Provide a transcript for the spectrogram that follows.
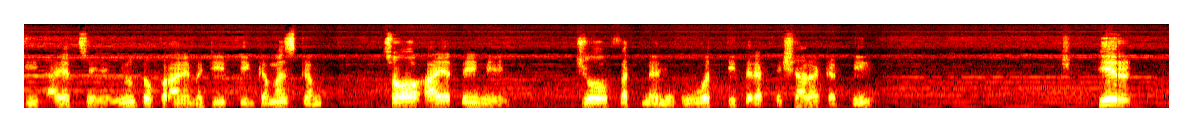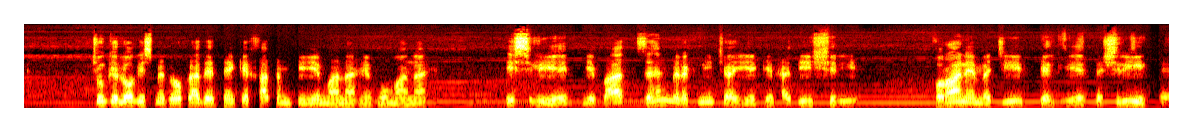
کی آیت سے ہے، یوں تو قرآن مجید کی کم از کم سو آیتیں ہیں۔ جو ختم نبوت کی طرف اشارہ کرتی پھر چونکہ لوگ اس میں دھوکہ دیتے ہیں کہ خاتم کی یہ معنی ہے، وہ معنی ہے، اس لیے یہ بات ذہن میں رکھنی چاہیے کہ حدیث شریف قرآن مجید کے لیے تشریح ہے۔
